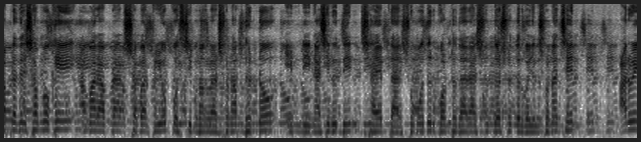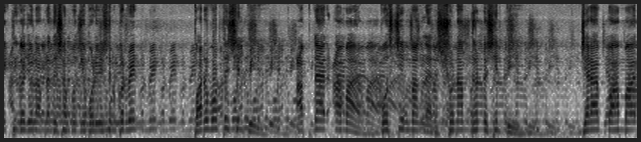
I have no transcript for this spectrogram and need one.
আপনাদের সম্মুখে আমার আপনার সবার প্রিয় পশ্চিমবাংলার সুনামধন্য এমডি নাসিরুদ্দিন সাহেব তার সুমধুর কণ্ঠ দ্বারা সুন্দর সুন্দর গজল শোনাচ্ছেন। আরও একটি গজল আপনাদের সম্মুখে পরিবেশন করবেন। পরবর্তী শিল্পী, আপনার আমার পশ্চিমবাংলার সুনামধন্য শিল্পী, যারা মোহাম্মদ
